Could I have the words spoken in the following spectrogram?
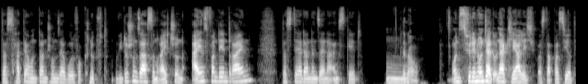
das hat der Hund dann schon sehr wohl verknüpft. Und wie du schon sagst, dann reicht schon eins von den dreien, dass der dann in seine Angst geht. Mhm. Genau. Und es ist für den Hund halt unerklärlich, was da passiert.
